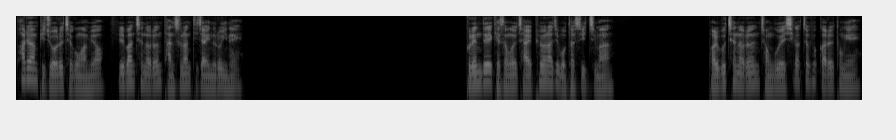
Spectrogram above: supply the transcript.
화려한 비주얼을 제공하며 일반 채널은 단순한 디자인으로 인해 브랜드의 개성을 잘 표현하지 못할 수 있지만 벌브 채널은 전구의 시각적 효과를 통해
